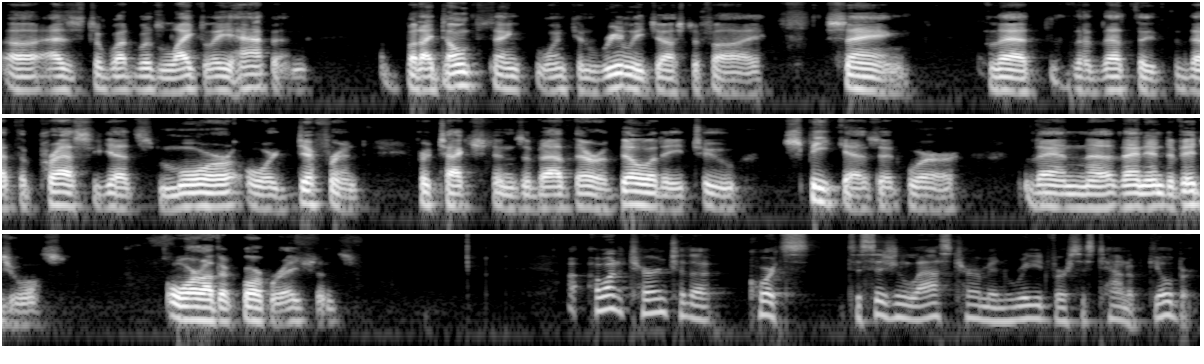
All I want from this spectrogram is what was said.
uh, as to what would likely happen, but I don't think one can really justify saying that that, that the that the press gets more or different protections about their ability to speak, as it were, than uh, than individuals or other corporations. I want to turn to the court's decision last term in Reed versus Town of Gilbert,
